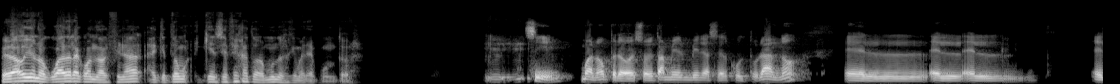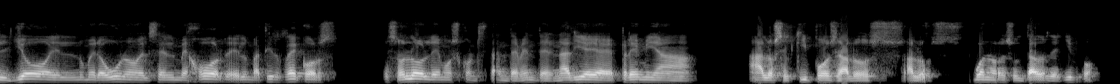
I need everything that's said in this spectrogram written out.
Pero algo no cuadra cuando al final hay que quien se fija todo el mundo es el que mete puntos. Sí, bueno, pero eso también viene a ser cultural, ¿no? El, el, yo, el número uno, el ser el mejor, el batir récords, eso lo leemos constantemente. Nadie premia a los equipos, a los, a los buenos resultados de equipo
